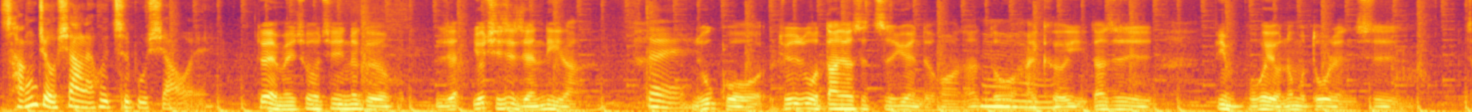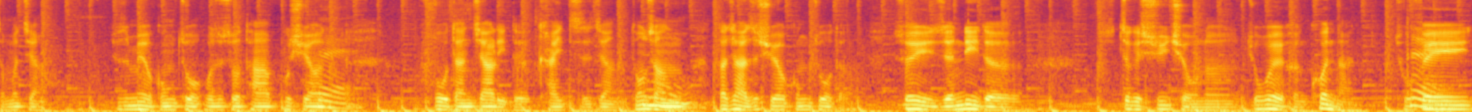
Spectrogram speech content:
长久下来会吃不消。哎，对，没错，其实那个人，尤其是人力啦。对，如果就是如果大家是自愿的话，那都还可以，但是并不会有那么多人是怎么讲，就是没有工作，或者说他不需要负担家里的开支，这样。通常大家还是需要工作的，所以人力的这个需求呢就会很困难，除非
